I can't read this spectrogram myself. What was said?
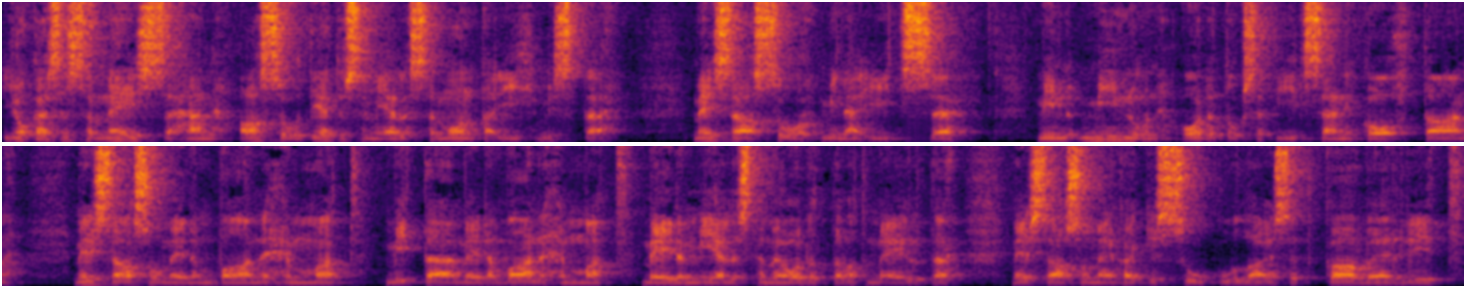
jokaisessa meissähän asuu tietyssä mielessä monta ihmistä. Meissä asuu minä itse, min, minun odotukset itseäni kohtaan. Meissä asuu meidän vanhemmat, mitä meidän vanhemmat meidän mielestämme odottavat meiltä. Meissä asuu meidän kaikki sukulaiset, kaverit,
